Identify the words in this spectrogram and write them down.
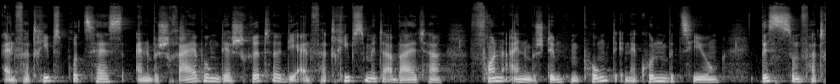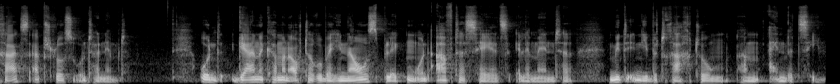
ein Vertriebsprozess eine Beschreibung der Schritte, die ein Vertriebsmitarbeiter von einem bestimmten Punkt in der Kundenbeziehung bis zum Vertragsabschluss unternimmt. Und gerne kann man auch darüber hinausblicken und After-Sales-Elemente mit in die Betrachtung ähm, einbeziehen.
